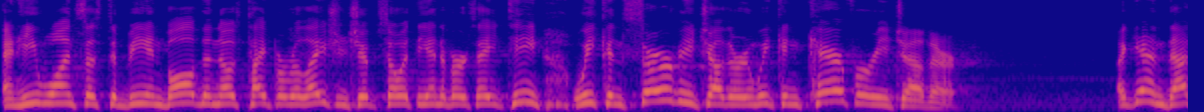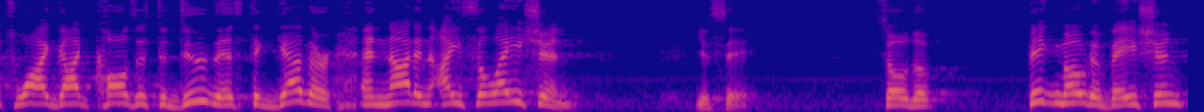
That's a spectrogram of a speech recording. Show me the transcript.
And he wants us to be involved in those type of relationships so at the end of verse 18 we can serve each other and we can care for each other. Again, that's why God calls us to do this together and not in isolation, you see. So, the big motivation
